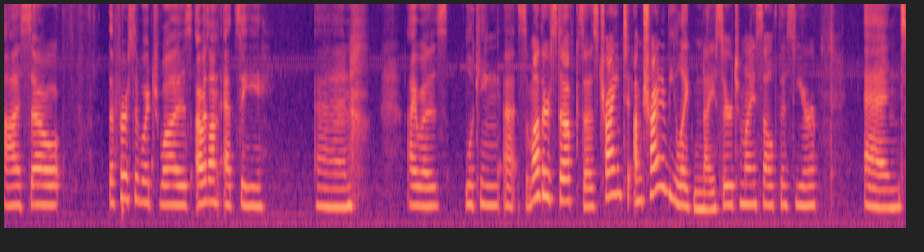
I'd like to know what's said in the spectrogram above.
Uh, so the first of which was I was on Etsy and I was looking at some other stuff because I was trying to, I'm trying to be like nicer to myself this year and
